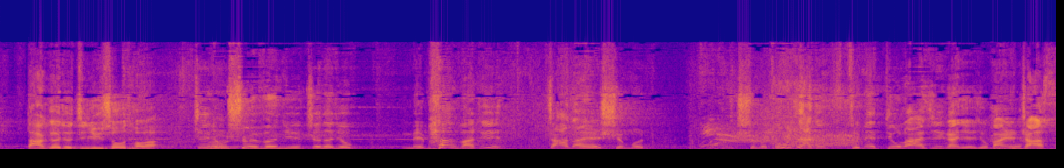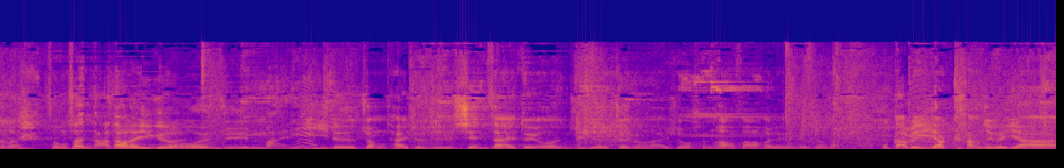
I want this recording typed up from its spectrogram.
大哥就进去收头了。这种顺风局真的就没办法，这炸弹人什么？什么东西啊？就随便丢垃圾，感觉就把人炸死了。总算达到了一个 ONG 满意的状态，就是现在对 ONG 的阵容来说很好发挥的一个状态。那 WE 要抗这个压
